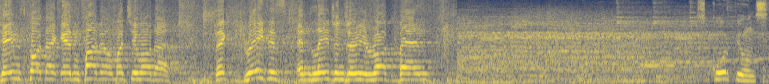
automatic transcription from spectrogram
James Kotak and Pavel Machivoda, the greatest and legendary rock band Скорпіонс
